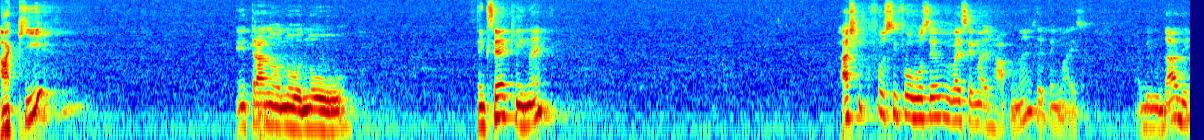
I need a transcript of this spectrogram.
Aqui? Entrar no, no, no... Tem que ser aqui, né? Acho que se for você vai ser mais rápido, né? Você tem mais habilidade.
